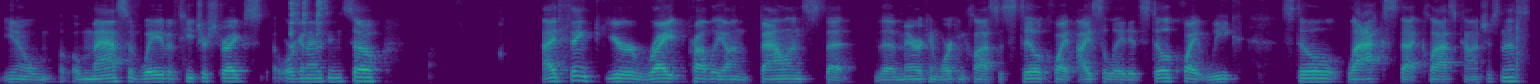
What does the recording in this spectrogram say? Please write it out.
you know, a massive wave of teacher strikes organizing. So I think you're right, probably on balance, that the American working class is still quite isolated, still quite weak, still lacks that class consciousness.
